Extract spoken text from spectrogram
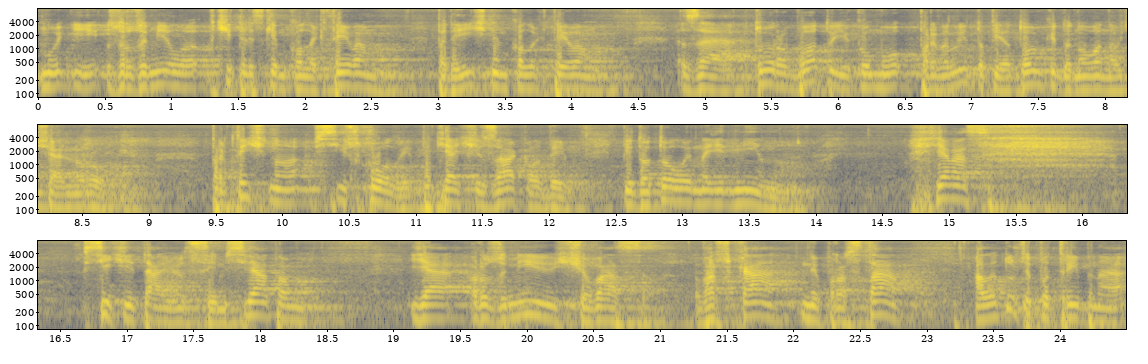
ну і зрозуміло вчительським колективам, педагогічним колективам за ту роботу, яку ми привели до підготовки до нового навчального року. Практично всі школи, дитячі заклади підготовлені на відмінно. Я вас всіх вітаю з цим святом. Я розумію, що у вас важка, непроста, але дуже потрібна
